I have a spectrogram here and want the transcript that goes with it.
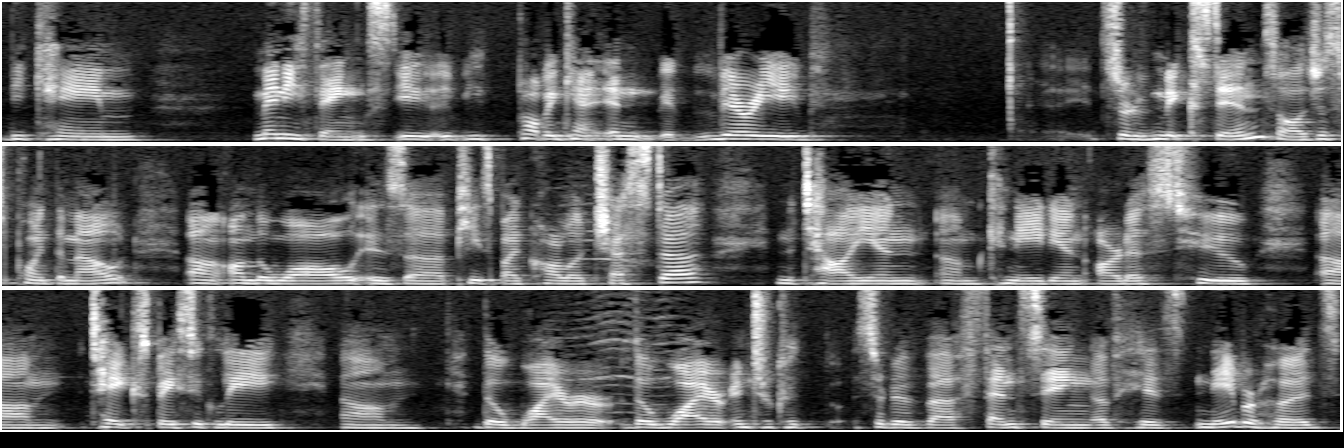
became many things. You, you probably can't, and very sort of mixed in, so I'll just point them out. Uh, on the wall is a piece by Carlo Cesta, an Italian um, Canadian artist who um, takes basically um, the wire, the wire intricate sort of uh, fencing of his neighborhoods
